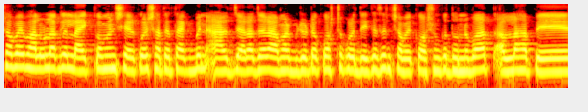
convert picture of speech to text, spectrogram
সবাই ভালো লাগলে লাইক কমেন্ট শেয়ার করে সাথে থাকবেন। আর যারা যারা আমার ভিডিওটা কষ্ট করে দেখেছেন, সবাইকে অসংখ্য ধন্যবাদ। আল্লাহ হাফেজ।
